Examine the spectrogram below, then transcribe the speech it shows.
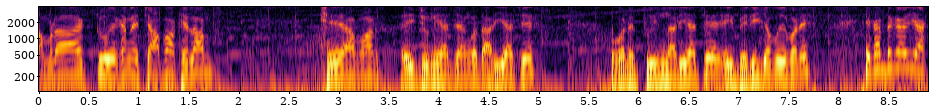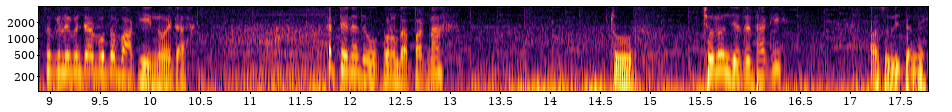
আমরা একটু এখানে চা পা খেলাম। খেয়ে আমার এই জুনিয়র জাঙ্গো দাঁড়িয়ে আছে। ওখানে তুইন দাঁড়িয়ে আছে। এই বেরিয়ে যাব এবারে। এখান থেকে ওই একশো কিলোমিটার মতো বাকি নয়টা টেনে দেবো, কোনো ব্যাপার না। তো চলুন যেতে থাকি। অসুবিধা নেই।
